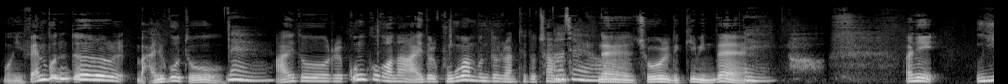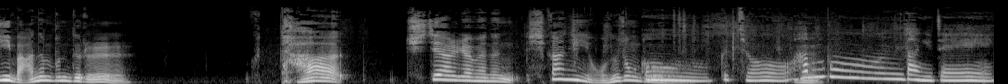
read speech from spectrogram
뭐 이 팬분들 말고도 네. 아이돌을 꿈꾸거나 아이돌 궁금한 분들한테도 참 맞아요. 네, 좋을 느낌인데 네. 아니 이 많은 분들을 다 취재하려면은 시간이 어느 정도? 어, 그렇죠. 네. 한 분당 이제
